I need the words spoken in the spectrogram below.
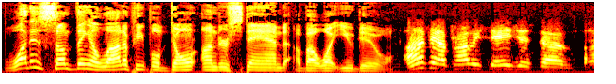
What is something a lot of people don't understand about what you do? Honestly, I'd probably say just uh, uh,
